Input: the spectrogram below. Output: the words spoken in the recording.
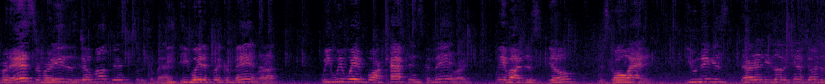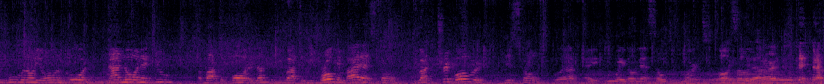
for the answer, but he just jump out there. For the command. He, he waited for the command. Right? We we waiting for our captain's command. Right. We ain't about to just, you know, just go at it. You niggas that are in these other camps, y'all just moving on your own accord, not knowing that you about to fall to nothing. You're about to be broken by that stone. You're about to trip over this stone. Well, Hey, we waiting on that soldier's march. oh, so, Yeah. right.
